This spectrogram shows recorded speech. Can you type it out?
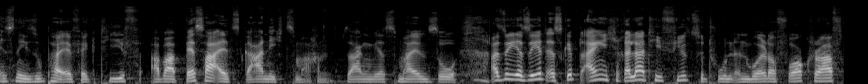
Ist nicht super effektiv, aber besser als gar nichts machen, sagen wir es mal so. Also ihr seht, es gibt eigentlich relativ viel zu tun in World of Warcraft.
